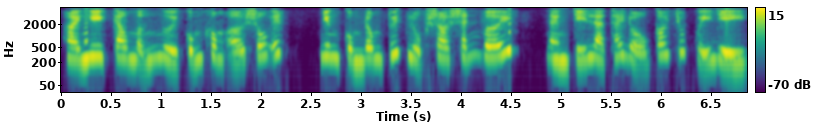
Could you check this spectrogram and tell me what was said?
hoài nghi cao mẫn người cũng không ở số ít, nhưng cùng đông tuyết lục so sánh với, nàng chỉ là thái độ có chút quỷ dị,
